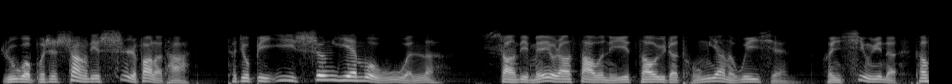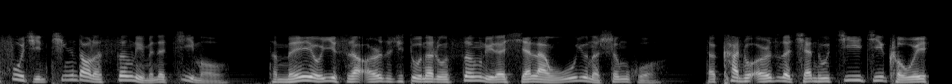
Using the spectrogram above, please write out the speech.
如果不是上帝释放了他，他就必一生淹没无闻了。上帝没有让萨文尼遭遇着同样的危险。很幸运的，他父亲听到了僧侣们的计谋。他没有意思让儿子去度那种僧侣的闲懒无用的生活。他看出儿子的前途岌岌可危，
